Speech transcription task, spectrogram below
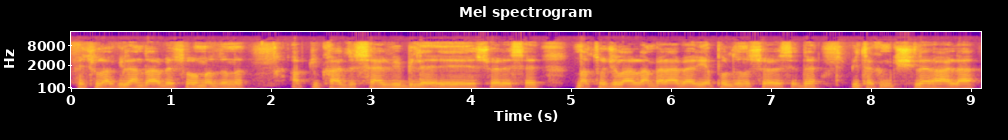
Fethullah Gülen darbesi olmadığını Abdülkadir Selvi bile e, söylese NATO'cularla beraber yapıldığını söylese de bir takım kişiler hala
